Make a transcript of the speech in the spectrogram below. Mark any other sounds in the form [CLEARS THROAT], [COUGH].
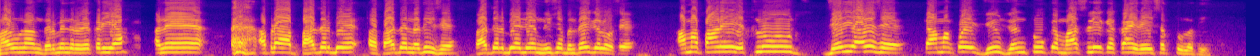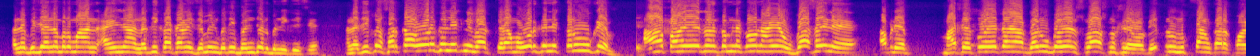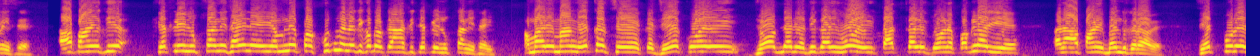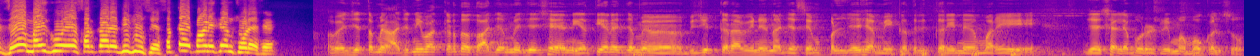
મારું નામ ધર્મેન્દ્ર વેકરિયા અને [CLEARS THROAT] આપણા ભાદર બે ભાદર નદી છે. ભાદર બે ડેમ નીચે બંધાઈ ગયેલો છે. આમાં પાણી એટલું ઝેરી આવે છે કે આમાં કોઈ જીવ જંતુ કે માછલી કે કાંઈ રહી શકતું નથી. અને બીજા નંબરમાં અહીંના નદી કાંઠાની જમીન બધી બંજર બની ગઈ છે. અને હજી તો સરકાર ઓર્ગેનિકની વાત કરે. આમાં ઓર્ગેનિક કરવું કેમ? આ પાણી તમને કહું ને, અહીંયા ઊભા થઈને આપણે માથે તો એ ગરુ બરે શ્વાસ નથી લેવો એટલું નુકસાનકારક પાણી છે. આ પાણીથી કેટલી નુકસાની થાય ને એ અમને પણ ખુદને નથી ખબર કે આનાથી કેટલી નુકસાની થાય. અમારી માંગ એક જ છે કે જે કોઈ જવાબદારી અધિકારી હોય તાત્કાલિક ધોરણે પગલાં લઈએ અને આ પાણી બંધ કરાવે. જેતપુરે જે માગ્યું એ સરકારે દીધું છે. સત્તાએ પાણી કેમ છોડે છે? હવે જે તમે આજની વાત કરતા તો આજે અમે જે છે એની અત્યારે જ અમે વિઝિટ કરાવીને એના જે સેમ્પલ જે છે અમે એકત્રિત કરીને અમારી જે છે લેબોરેટરીમાં મોકલશું.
